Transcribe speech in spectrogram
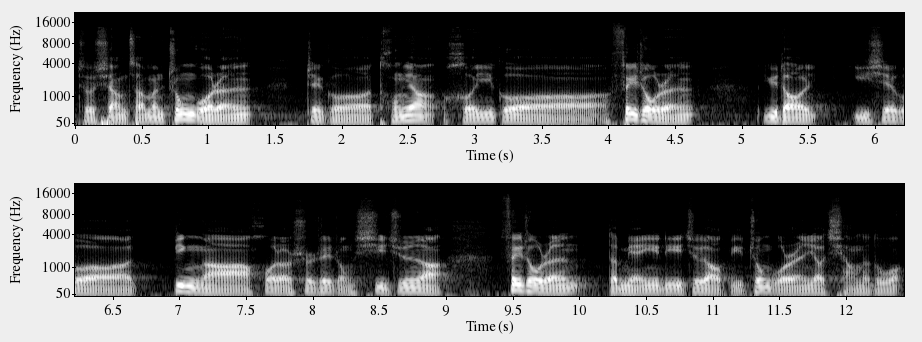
就像咱们中国人，这个同样和一个非洲人遇到一些个病啊，或者是这种细菌啊，非洲人的免疫力就要比中国人要强得多，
